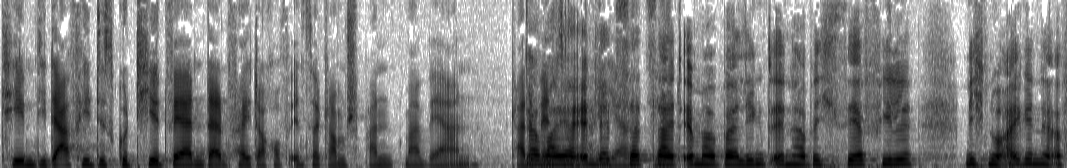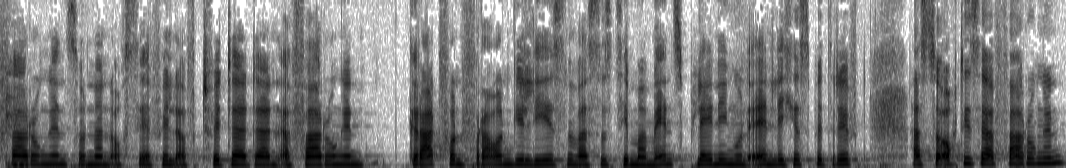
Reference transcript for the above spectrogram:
Themen, die da viel diskutiert werden, dann vielleicht auch auf Instagram spannend mal wären. Gerade da war ja in letzter Zeit immer bei LinkedIn habe ich sehr viel, nicht nur eigene Erfahrungen, sondern auch sehr viel auf Twitter dann Erfahrungen gerade von Frauen gelesen, was das Thema Mansplaining und ähnliches betrifft. Hast du auch diese Erfahrungen?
